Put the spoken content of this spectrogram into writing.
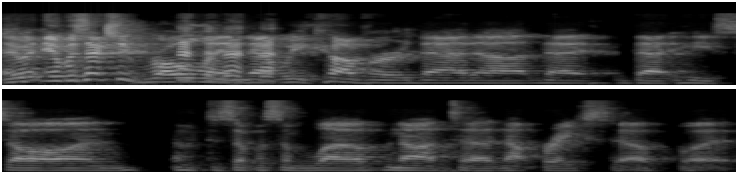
It, it was actually Rollin' that we covered that uh that that he saw and hooked us up with some love, not uh, not break stuff, but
